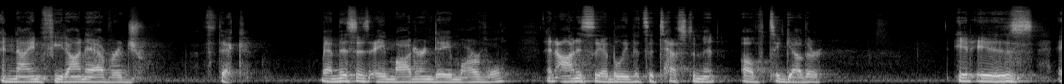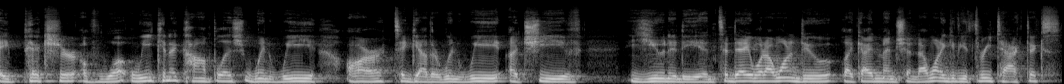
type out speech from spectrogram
and 9 feet on average thick. Man, this is a modern day marvel. And honestly, I believe it's a testament of together. It is a picture of what we can accomplish when we are together, when we achieve unity. And today, what I want to do, like I mentioned, I want to give you three tactics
